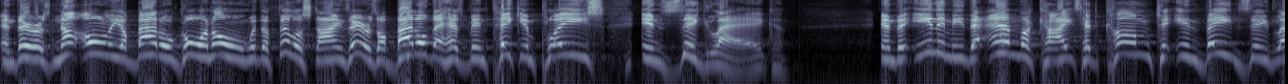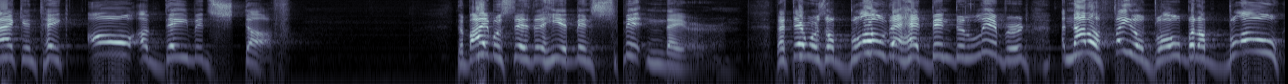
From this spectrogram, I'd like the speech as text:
And there is not only a battle going on with the Philistines, there is a battle that has been taking place in Ziklag. And the enemy, the Amalekites, had come to invade Ziklag and take all of David's stuff. The Bible says that he had been smitten there, that there was a blow that had been delivered, not a fatal blow, but a blow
